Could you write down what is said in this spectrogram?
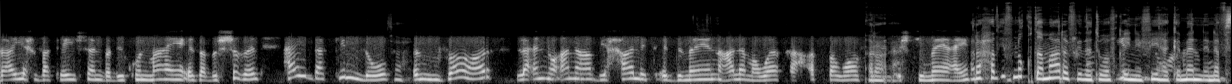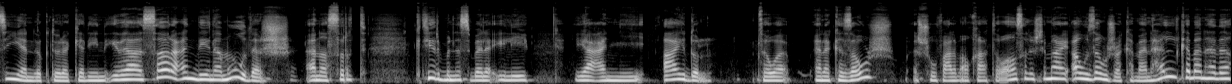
رايح vacation بده يكون معي إذا بالشغل هيدا كله صح. انذار لأنه أنا بحالة إدمان على مواقع التواصل رائع. الاجتماعي راح أضيف نقطة ما أعرف إذا توافقيني فيها كمان نفسيا دكتورة كريم إذا صار عندي نموذج أنا صرت كثير بالنسبة لي يعني ايدول سواء أنا كزوج أشوف على مواقع التواصل الاجتماعي أو زوجة كمان. هل كمان هذا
